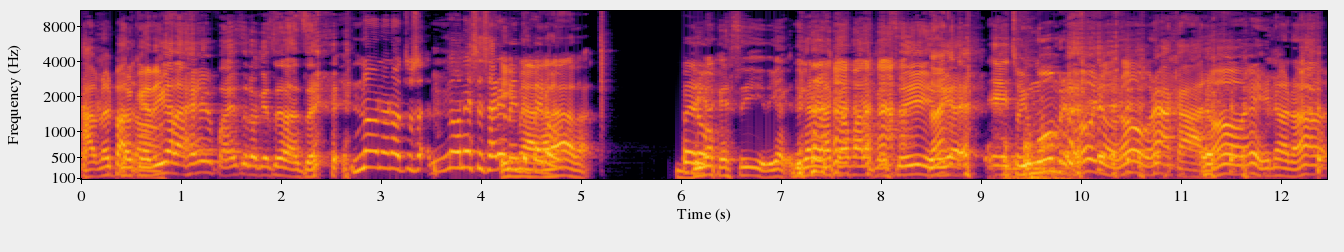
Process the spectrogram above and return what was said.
Habló el Lo que patrón. diga la jefa, eso es lo que se va a hacer. No, no, no, tú no Y necesariamente, me pero... agrada. Pero- Diga que sí, diga, dígale a la cámara que sí. No, diga- es que, eh, soy un hombre, coño, no, ven acá, no, ey, no, no.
